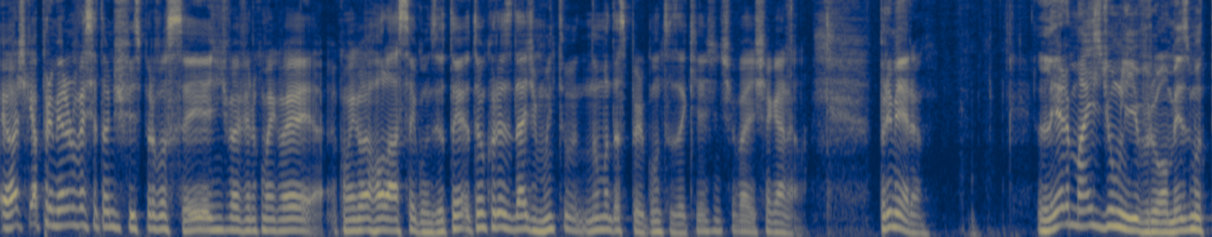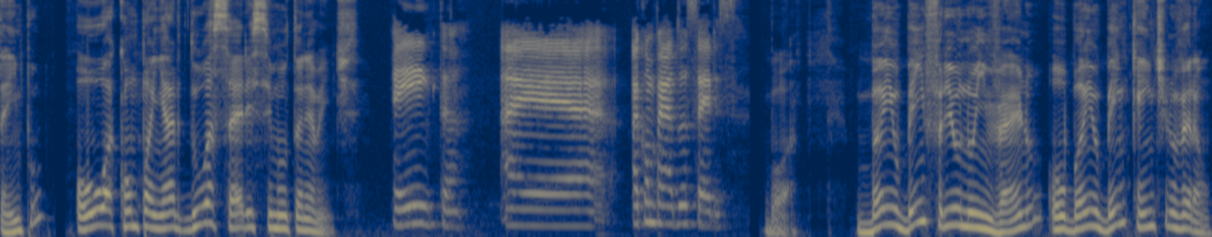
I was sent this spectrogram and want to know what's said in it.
Eu acho que a primeira não vai ser tão difícil para você e a gente vai vendo como é que vai, como é que vai rolar a segunda. Eu tenho, eu tenho curiosidade muito numa das perguntas aqui, a gente vai chegar nela. Primeira, ler mais de um livro ao mesmo tempo ou acompanhar duas séries simultaneamente? Eita, é... acompanhar duas séries. Boa. Banho bem frio no inverno ou banho bem quente no verão?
